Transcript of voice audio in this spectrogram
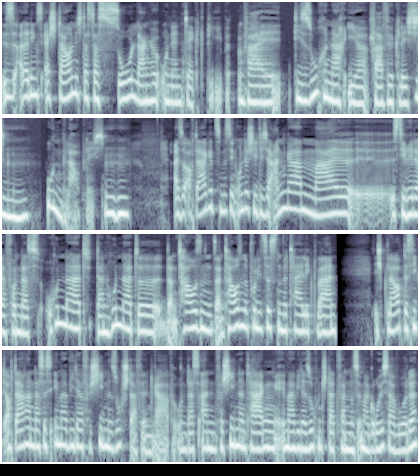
Es ist allerdings erstaunlich, dass das so lange unentdeckt blieb, weil die Suche nach ihr war wirklich mhm. unglaublich. Mhm. Also auch da gibt es ein bisschen unterschiedliche Angaben. Mal äh, ist die Rede davon, dass 100, dann Hunderte, dann Tausend, dann Tausende Polizisten beteiligt waren. Ich glaube, das liegt auch daran, dass es immer wieder verschiedene Suchstaffeln gab und dass an verschiedenen Tagen immer wieder Suchen stattfanden und es immer größer wurde.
